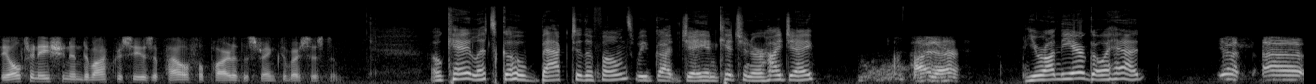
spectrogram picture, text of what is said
The alternation in democracy is a powerful part of the strength of our system. Okay, let's go back to the phones. We've got Jay in Kitchener. Hi, Jay. Hi there. You're on the air. Go ahead. Yes, uh,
